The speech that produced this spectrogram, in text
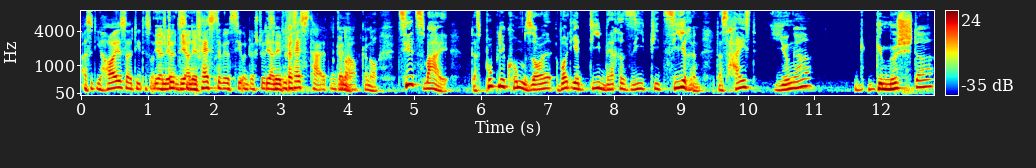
Also die Häuser, die das unterstützen, die, die, die Festivals, die unterstützen, die, die Fest festhalten. Genau, genau. genau. Ziel zwei: Das Publikum soll, wollt ihr diversifizieren. Das heißt, jünger, gemischter,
